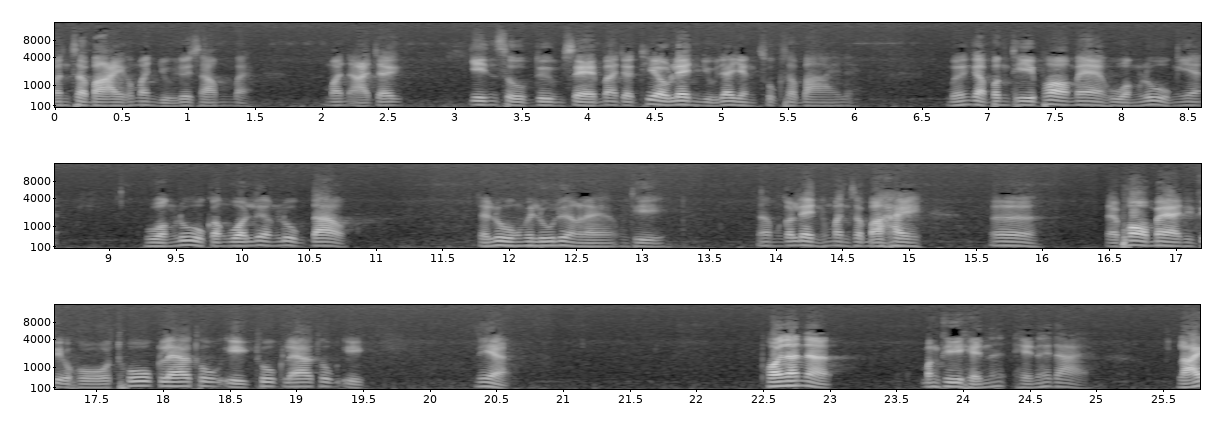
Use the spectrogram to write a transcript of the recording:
มันสบายเขามันอยู่ด้วยซ้ำไปมันอาจจะ กินสูบดื่มเสพอาจจะเที่ยวเล่นอยู่ได้อย่างสุขสบายเลย เหมือนกับบางทีพ่อแม่ห่วงลูกเนี้ยห่วงลูกกังวลเรื่องลูกเต้า แต่ลูกไม่รู้เรื่องอะไรบางทีนั่นมันก็เล่นของมันสบาย เออ แต่พ่อแม่นี่ติโอ้โหทุกแล้วทุกอีกทุกแล้วทุกอีก เนี่ย เพราะนั้นน่ะ บางทีเห็นเห็นให้ได้ หลาย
